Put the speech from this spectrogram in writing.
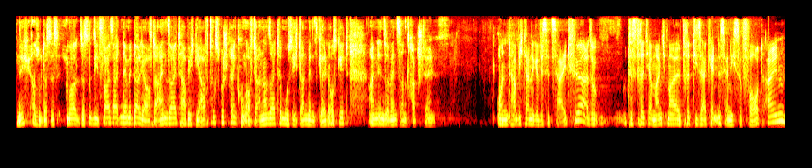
Nicht? Also das ist immer, das sind die zwei Seiten der Medaille. Auf der einen Seite habe ich die Haftungsbeschränkung, auf der anderen Seite muss ich dann, wenn das Geld ausgeht, einen Insolvenzantrag stellen. Und habe ich da eine gewisse Zeit für? Also das tritt ja manchmal, tritt diese Erkenntnis ja nicht sofort ein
